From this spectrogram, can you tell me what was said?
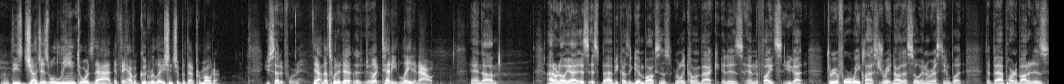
Mm-hmm. these judges will lean towards that if they have a good relationship with that promoter. You said it for me. Yeah, that's what it Yeah, is. that- yeah. Look, Teddy laid it out. And um, I don't know. Yeah, it's it's bad because again, boxing's really coming back. It is, and the fights you got three or four weight classes right now. That's so interesting. But the bad part about it is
